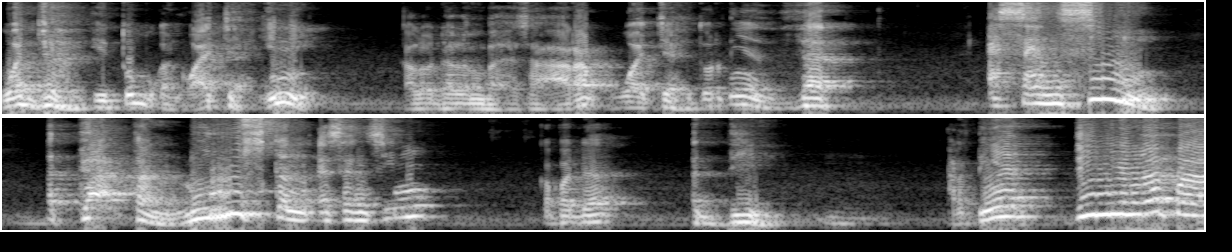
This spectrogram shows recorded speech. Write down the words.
Wajah itu bukan wajah ini. Kalau dalam bahasa Arab wajah itu artinya zat, esensimu. tegakkan, luruskan esensimu kepada ad-din. Artinya din yang apa?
